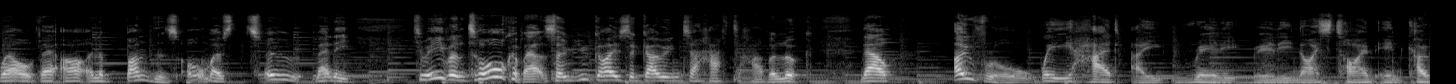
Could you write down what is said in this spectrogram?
well. There are an abundance, almost too many to even talk about. So you guys are going to have to have a look. Now, overall, we had a really, really nice time in Koh.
